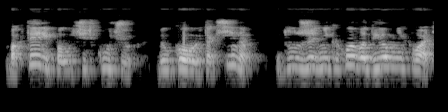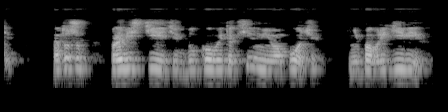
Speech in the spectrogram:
бактерий, получить кучу белковых токсинов. И тут уже никакой воды вам не хватит. На то, чтобы провести эти белковые токсины мимо почек, не повредив их.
